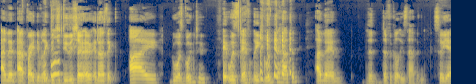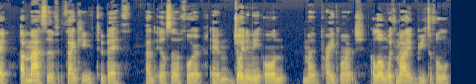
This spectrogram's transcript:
and then at Pride, they were like, "Did you do the shout out?" And I was like, "I was going to. It was definitely going to happen." and then the difficulties happened. So yeah, a massive thank you to Beth and Ailsa for um, joining me on my Pride March, along with my beautiful,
